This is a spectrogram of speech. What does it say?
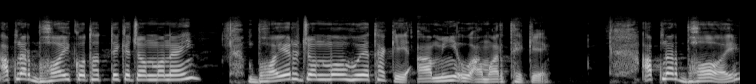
আপনার ভয় কোথার থেকে জন্ম নেয়? ভয়ের জন্ম হয়ে থাকে আমি ও আমার থেকে। আপনার ভয়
